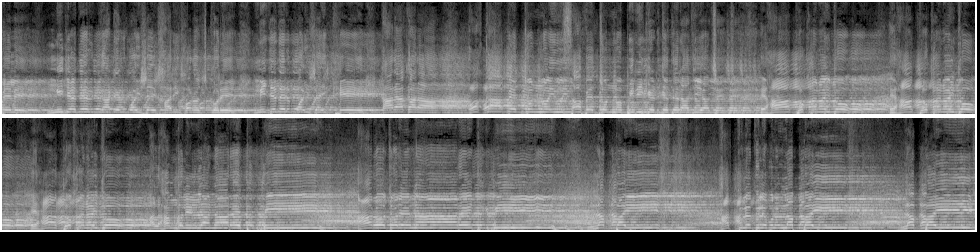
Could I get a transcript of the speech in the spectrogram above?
পেলে নিজেদের গাঁটের পয়সায় খারি খরচ করে নিজেদের পয়সায় খেয়ে কারা কারা অকাপের জন্য, ইনসাফের জন্য ব্রিকেট যেতে রাজি আছে। এ হাত ধোকা নয় তো, এ হাত ধোকা নয় তো, এ হাত ধোকা নয় তো। আলহামদুলিল্লাহ নারে তকবীর, আরও জোরে নারে তকবীর। লব্বাইক, হাত তুলে তুলে বলুন, লব্বাইক লব্বাইক।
